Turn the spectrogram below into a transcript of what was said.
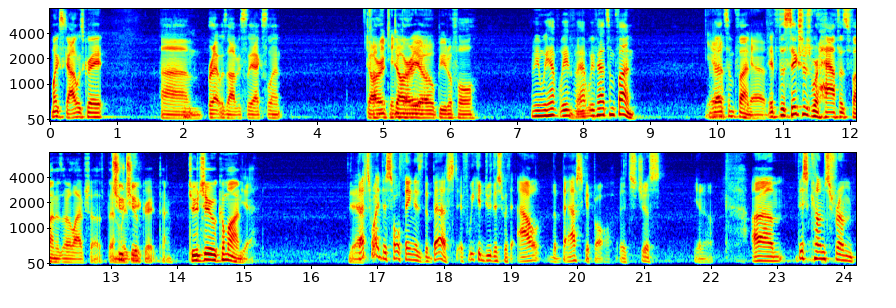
Mike Scott was great. Um, Mm-hmm. Brett was obviously excellent. Dar- Dario, Dario. beautiful. I mean, we have we've Mm-hmm. we've had some fun. We've Yeah, had some fun. If the Sixers were half as fun as our live show, then Choo we'd be a great time. Choo choo, come on. Yeah. yeah. That's why this whole thing is the best. If we could do this without the basketball, it's just, you know. Um, this comes from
